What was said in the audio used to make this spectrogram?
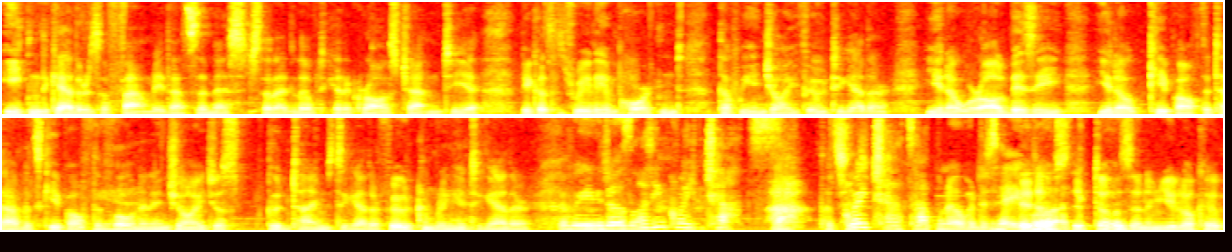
eating together as a family. That's the message that I'd love to get across chatting to you because it's really important that we enjoy food together. You know, we're all busy. You know, keep off the tablets, keep off the Yeah. phone, and enjoy just good times together. Food can bring you together. It really does. And I think great chats. Ah, that's it. great chats happen over the table. It does, like- it does. And then you look at,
